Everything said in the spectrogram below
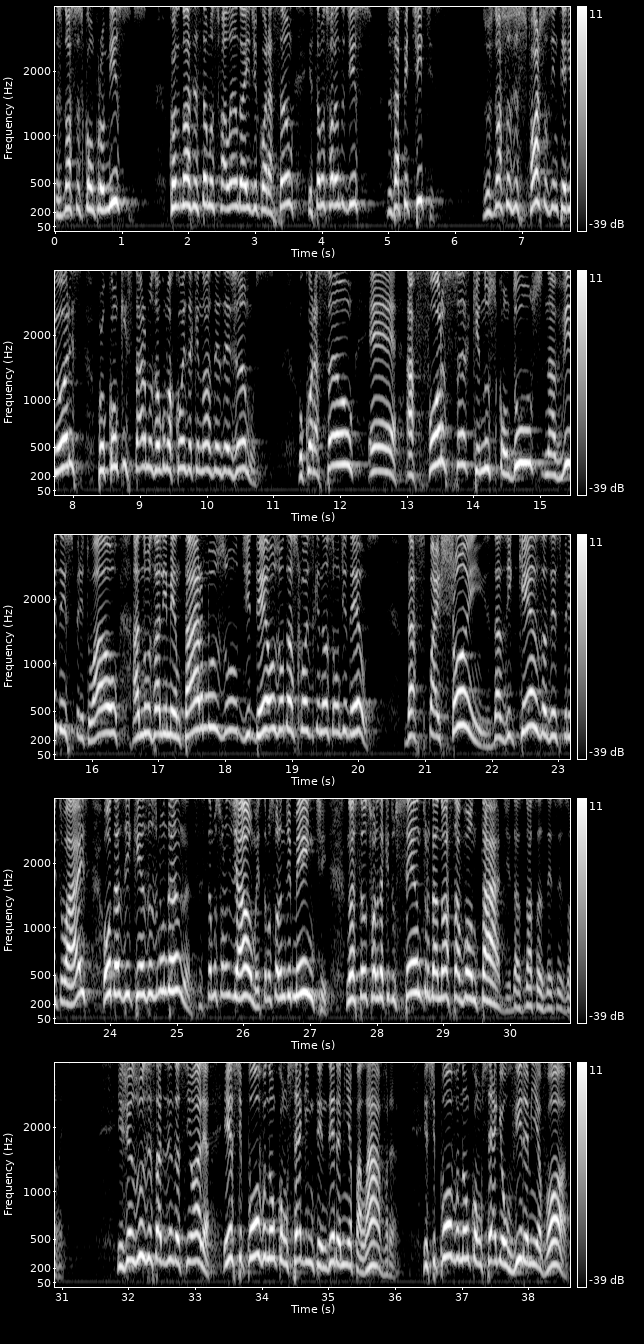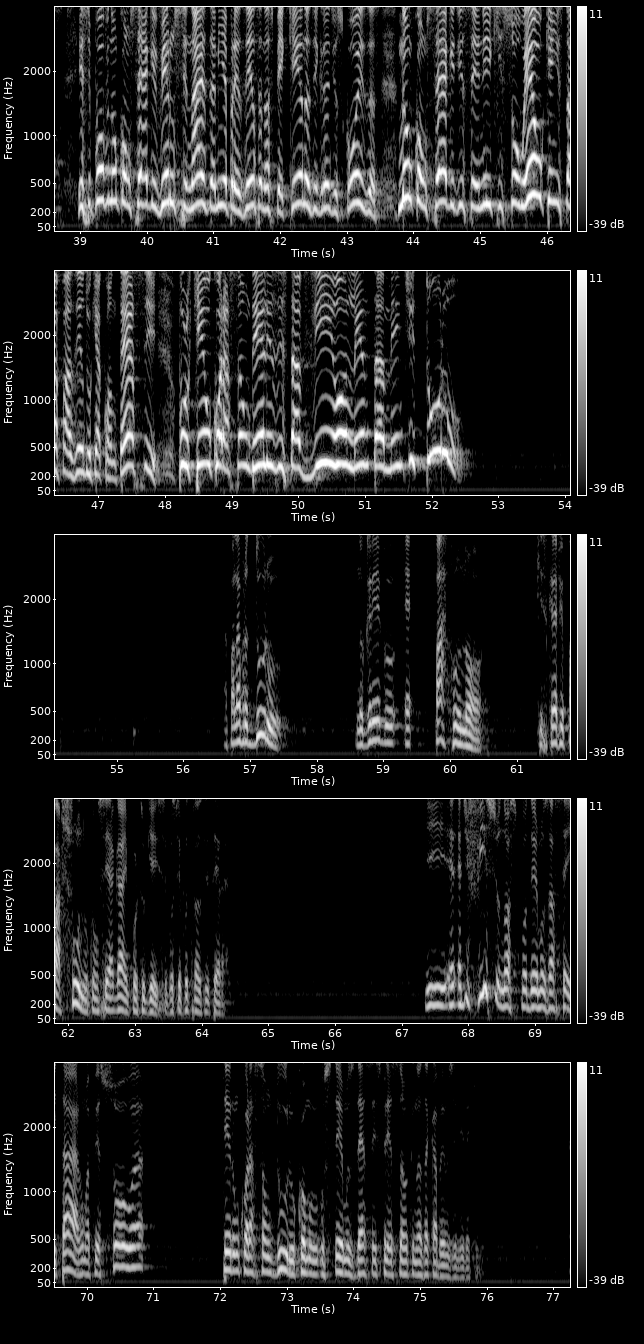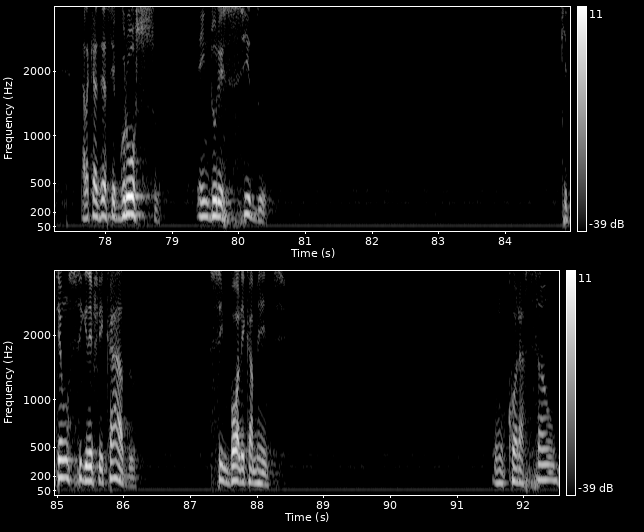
dos nossos compromissos. Quando nós estamos falando aí de coração, estamos falando disso, dos apetites, dos nossos esforços interiores por conquistarmos alguma coisa que nós desejamos. O coração é a força que nos conduz na vida espiritual a nos alimentarmos de Deus ou das coisas que não são de Deus das paixões, das riquezas espirituais ou das riquezas mundanas. Estamos falando de alma, estamos falando de mente. Nós estamos falando aqui do centro da nossa vontade, das nossas decisões. E Jesus está dizendo assim: olha, esse povo não consegue entender a minha palavra. Esse povo não consegue ouvir a minha voz, esse povo não consegue ver os sinais da minha presença nas pequenas e grandes coisas, não consegue discernir que sou eu quem está fazendo o que acontece, porque o coração deles está violentamente duro. A palavra duro no grego é parruno, que escreve pachuno com CH em português, se você for transliterar. E é, é difícil nós podermos aceitar uma pessoa ter um coração duro, como os termos dessa expressão que nós acabamos de ler aqui. Ela quer dizer ser grosso, endurecido, que tem um significado simbolicamente. Um coração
